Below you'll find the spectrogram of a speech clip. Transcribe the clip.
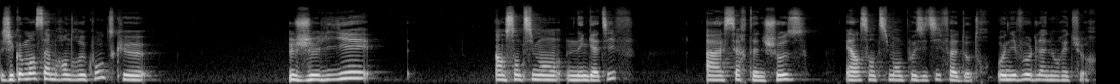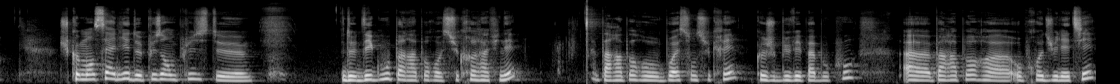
J'ai commencé à me rendre compte que je liais un sentiment négatif à certaines choses et un sentiment positif à d'autres, au niveau de la nourriture. Je commençais à lier de plus en plus de, de dégoût par rapport au sucre raffiné, par rapport aux boissons sucrées, que je buvais pas beaucoup, euh, par rapport euh, aux produits laitiers,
